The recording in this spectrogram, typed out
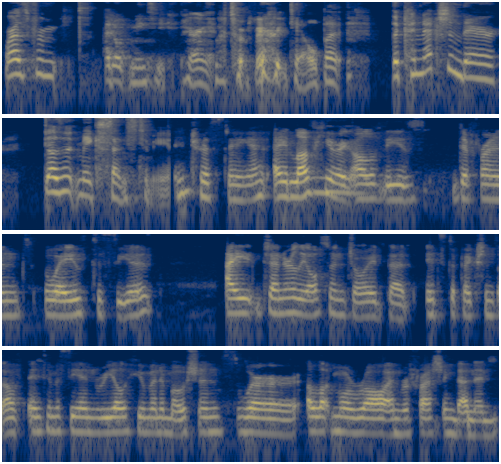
Whereas from, I don't mean to be comparing it to a fairy tale, but the connection there doesn't make sense to me. Interesting. I, I love hearing all of these different ways to see it. I generally also enjoyed that its depictions of intimacy and real human emotions were a lot more raw and refreshing than in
